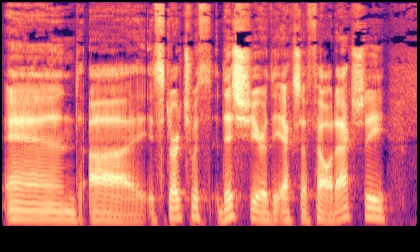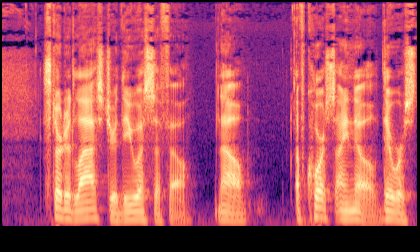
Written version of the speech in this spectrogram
And uh, it starts with this year the XFL. It actually started last year the USFL. Now, of course, I know there was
